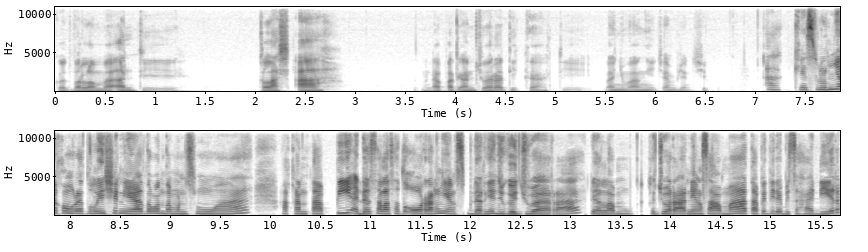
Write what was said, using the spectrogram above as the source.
ikut perlombaan di kelas A mendapatkan juara tiga di Banyuwangi Championship. Oke, sebelumnya congratulations ya teman-teman semua. Akan tapi ada salah satu orang yang sebenarnya juga juara dalam kejuaraan yang sama tapi tidak bisa hadir,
